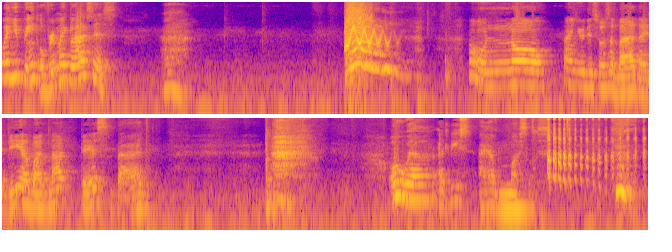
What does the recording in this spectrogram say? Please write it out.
Why you paint over my glasses? Ah. Oh no. I knew this was a bad idea, but not this bad. Oh well, at least I have muscles.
